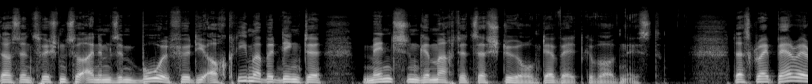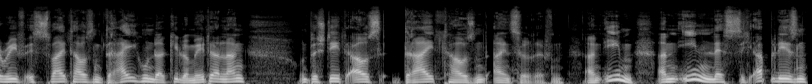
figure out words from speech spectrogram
das inzwischen zu einem Symbol für die auch klimabedingte, menschengemachte Zerstörung der Welt geworden ist. Das Great Barrier Reef ist 2300 Kilometer lang und besteht aus 3000 Einzelriffen. An ihm, an ihnen lässt sich ablesen,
